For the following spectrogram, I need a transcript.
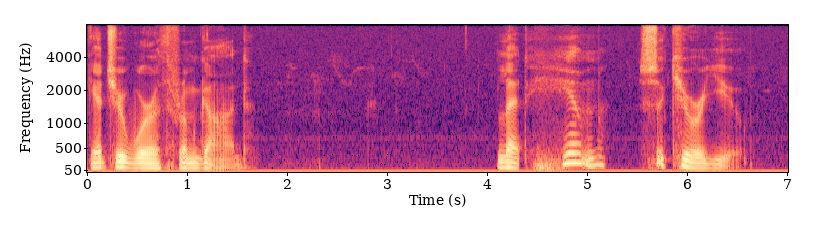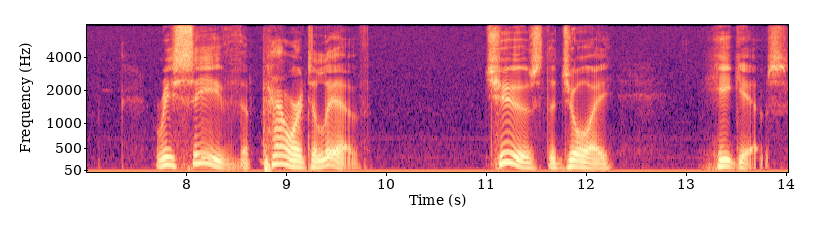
Get your worth from God. Let Him secure you receive the power to live. Choose the joy He gives.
